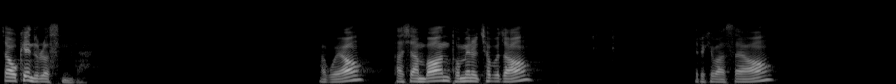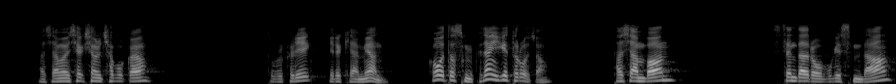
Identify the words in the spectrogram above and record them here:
자 오케이 눌렀습니다. 하고요. 다시 한번 도면을 쳐보죠. 이렇게 왔어요. 다시 한번 섹션을 쳐볼까요? 더블 클릭 이렇게 하면 그거 어떻습니까? 그냥 이게 들어오죠. 다시 한번 standard로 보겠습니다.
